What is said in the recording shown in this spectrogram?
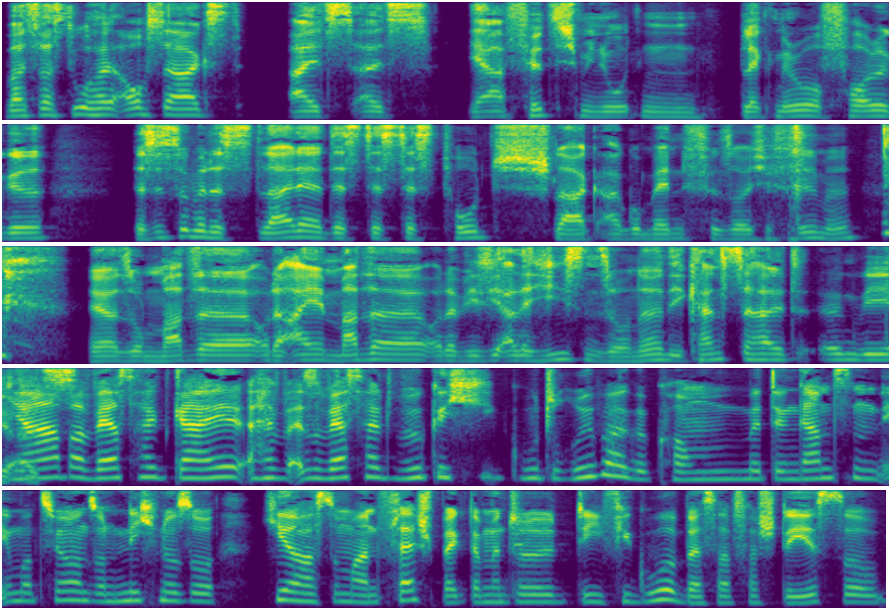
was, was du halt auch sagst, als, als ja, 40 Minuten Black Mirror-Folge, das ist immer das leider das, das, das Totschlagargument für solche Filme. ja, so Mother oder I Am Mother oder wie sie alle hießen, so, ne? Die kannst du halt irgendwie Ja, aber wär's halt geil, also wär's halt wirklich gut rübergekommen mit den ganzen Emotionen und nicht nur so, hier hast du mal ein Flashback, damit du die Figur besser verstehst. So,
